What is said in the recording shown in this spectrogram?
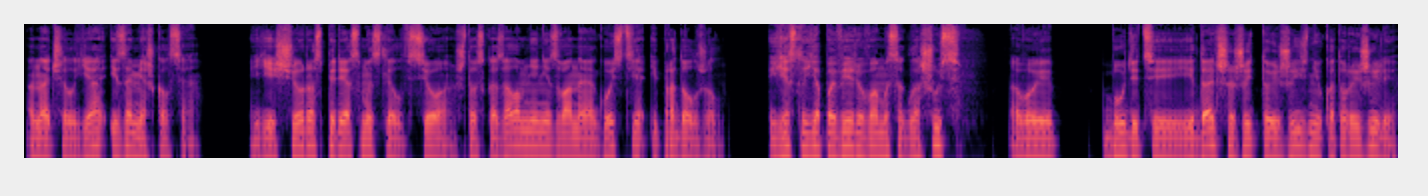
Начал я и замешкался. Еще раз переосмыслил все, что сказала мне незваная гостья, и продолжил. «Если я поверю вам и соглашусь, вы будете и дальше жить той жизнью, которой жили,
